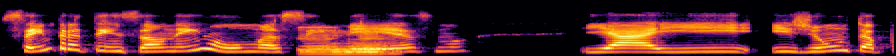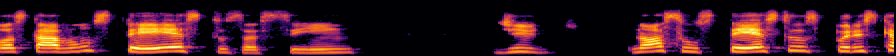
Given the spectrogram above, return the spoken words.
sem pretensão nenhuma, assim uhum. mesmo. E aí, e junto eu postava uns textos, assim, de, nossa, uns textos, por isso que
